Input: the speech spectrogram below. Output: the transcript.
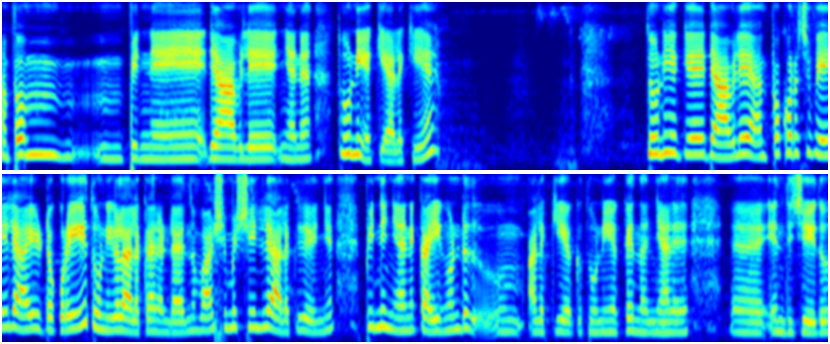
അപ്പം പിന്നെ രാവിലെ ഞാൻ തുണിയൊക്കെ അലക്കിയേ. തുണിയൊക്കെ രാവിലെ അപ്പോൾ കുറച്ച് വെയിലായി കേട്ടോ കുറേ തുണികൾ അലക്കാനുണ്ടായിരുന്നു. വാഷിംഗ് മെഷീനിൽ അലക്ക് കഴിഞ്ഞ് പിന്നെ ഞാൻ കൈ കൊണ്ട് അലക്കിയൊക്കെ തുണിയൊക്കെ ഞാൻ എന്ത് ചെയ്തു?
